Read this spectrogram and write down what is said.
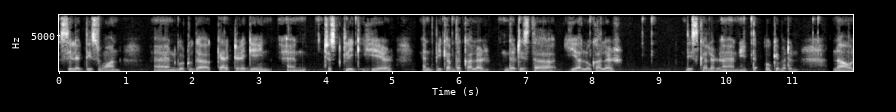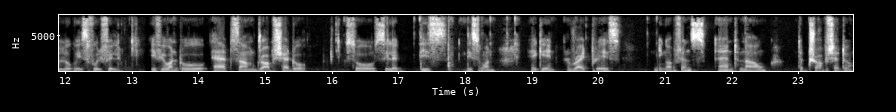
select this one and go to the character again and just click here and pick up the color. That is the yellow color this color and hit the ok button. Now logo is fulfilled. If you want to add some drop shadow so select this this one. Again right press blending options and now the drop shadow.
